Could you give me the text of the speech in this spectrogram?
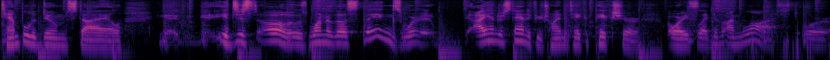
Temple of Doom style. It just, oh, it was one of those things where I understand if you're trying to take a picture, or it's like I'm lost, or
